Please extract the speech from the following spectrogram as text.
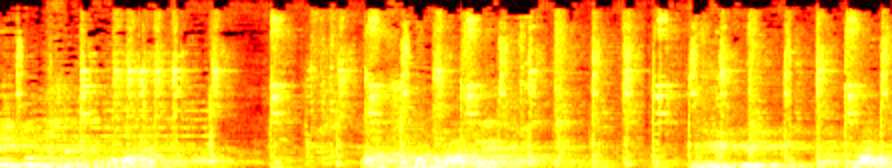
এই প্রতিষ্ঠানে তোমাদের মান সম্মান বাড়লে তুমি ফিল প্রাউড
